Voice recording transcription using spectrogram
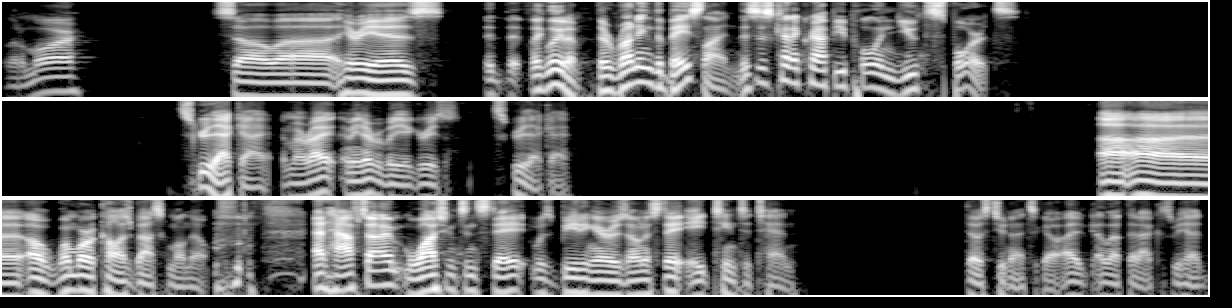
A little more. So uh, here he is. Like, look at him. They're running the baseline. This is kind of crap you pull in youth sports. Screw that guy. Am I right? I mean, everybody agrees. Screw that guy. Uh, uh, oh, one more college basketball note. At halftime, Washington State was beating Arizona State 18 to 10. That was two nights ago. I, I left that out because we had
